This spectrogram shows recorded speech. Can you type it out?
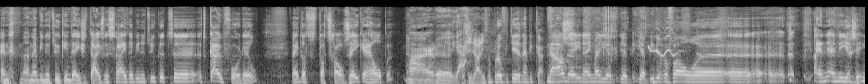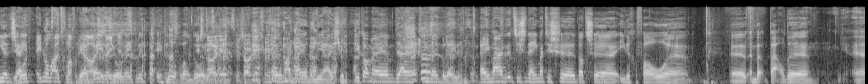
en dan heb je natuurlijk in deze thuiswedstrijd heb je natuurlijk het, eh, het kuipvoordeel. Hè, dat, dat zal zeker helpen. Maar eh, ja... Als je daar niet van profiteert, dan heb je kuip. Nou, nee, nee, maar je, je, je hebt in ieder geval... eh, en, en je, je, Je zei... wordt enorm uitgelachen nu. Ja, ik weet joh, ik, ik, ik lul gewoon door. je zou niet gewend. Dat maakt mij helemaal niet uit, joh. Je kan mij eh, daar echt niet mee beledigen. Nee, maar het is, nee, maar het is eh, dat ze in ieder geval eh, eh, een bepaalde... eh,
